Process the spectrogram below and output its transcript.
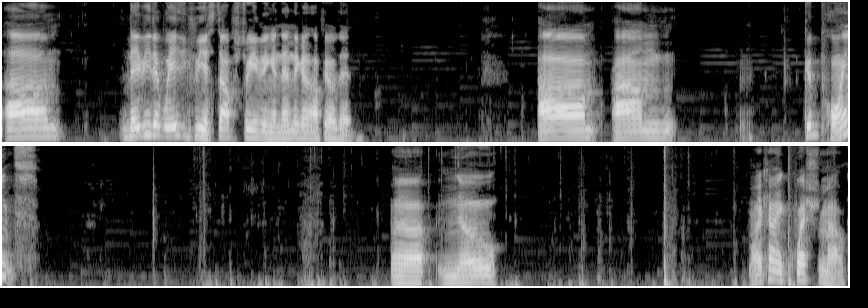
um Maybe they're waiting for me to stop streaming and then they're gonna upload it. Um, um, good point. Uh, no. Why can't I question mark?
